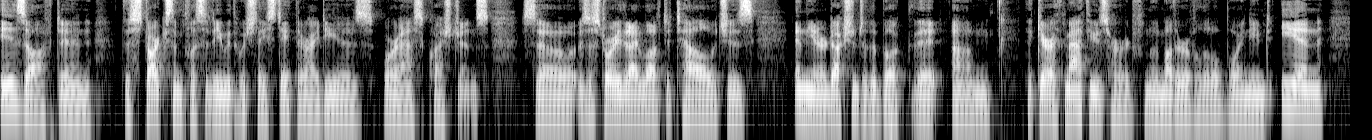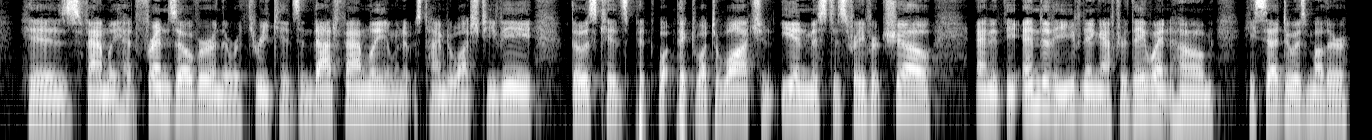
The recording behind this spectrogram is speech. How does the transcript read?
is often the stark simplicity with which they state their ideas or ask questions. So there's a story that I love to tell, which is in the introduction to the book that um, that Gareth Matthews heard from the mother of a little boy named Ian. His family had friends over, and there were three kids in that family. And when it was time to watch TV, those kids picked what, picked what to watch, and Ian missed his favorite show. And at the end of the evening, after they went home, he said to his mother,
